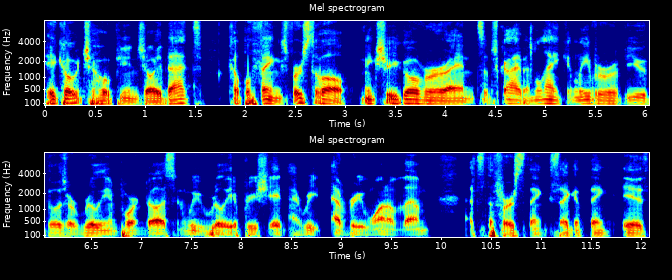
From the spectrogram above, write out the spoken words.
Hey, Coach, I hope you enjoyed that. Couple things. First of all, make sure you go over and subscribe and like and leave a review. Those are really important to us, and we really appreciate. And I read every one of them. That's the first thing. Second thing is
